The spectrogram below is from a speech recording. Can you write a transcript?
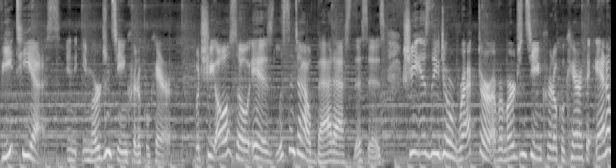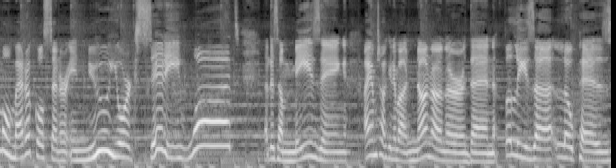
VTS in emergency and critical care. But she also is, listen to how badass this is. She is the director of emergency and critical care at the Animal Medical Center in New York City. What? That is amazing. I am talking about none other than Feliza Lopez,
